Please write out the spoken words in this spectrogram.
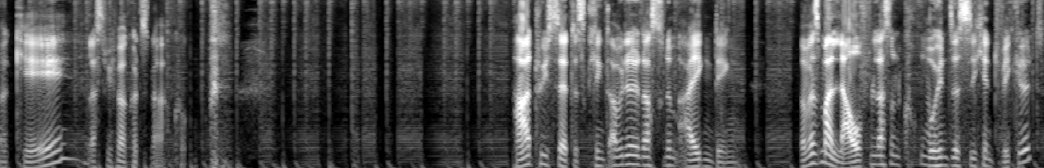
Okay, lass mich mal kurz nachgucken. Hard Reset, das klingt auch wieder nach so einem Eigending. Sollen wir es mal laufen lassen und gucken, wohin es sich entwickelt?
